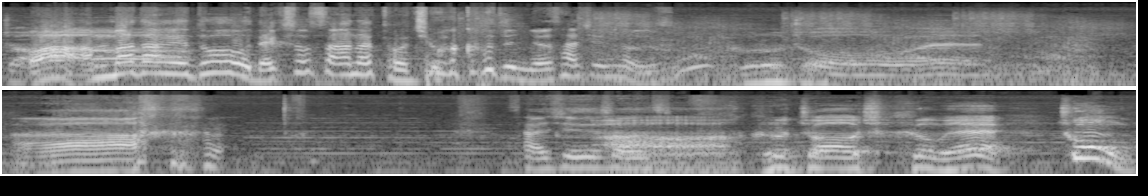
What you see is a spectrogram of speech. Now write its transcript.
자. 와 앞마당에도 넥서스 하나 더 지웠거든요 사신 선수 그렇죠. 예. 아 사신 선수 아, 그렇죠. 지금 예. 총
